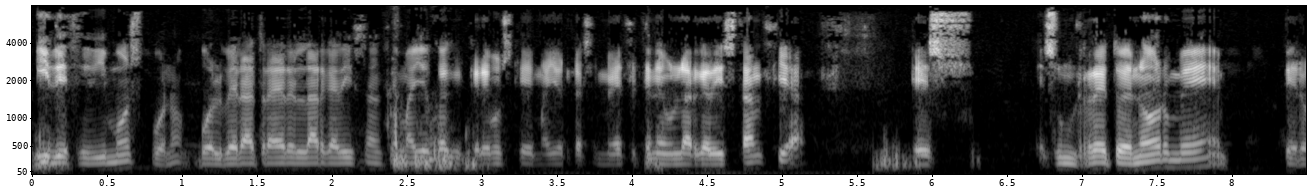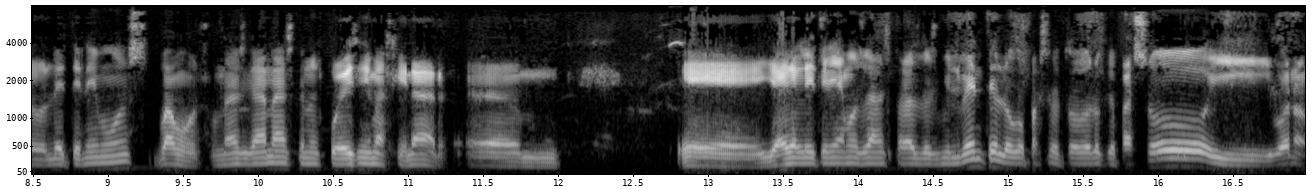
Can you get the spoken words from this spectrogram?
Y decidimos, bueno, volver a traer el larga distancia a Mallorca, que creemos que Mallorca se merece tener un larga distancia. Es, es un reto enorme, pero le tenemos, vamos, unas ganas que no os podéis imaginar. Eh, ya le teníamos ganas para el 2020, luego pasó todo lo que pasó y bueno,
